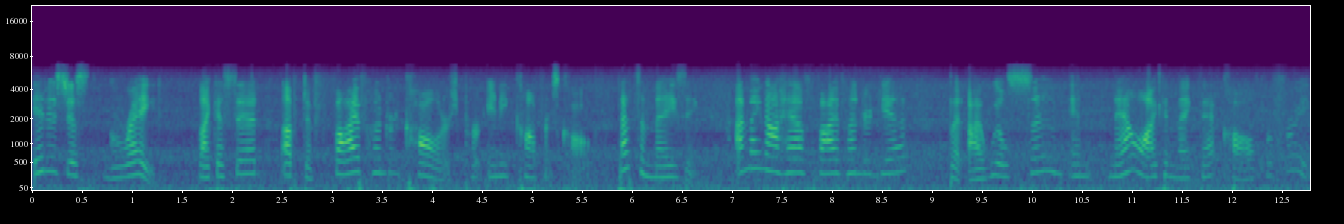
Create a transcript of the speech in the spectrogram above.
It is just great. Like I said, up to 500 callers per any conference call. That's amazing. I may not have 500 yet, but I will soon, and now I can make that call for free.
